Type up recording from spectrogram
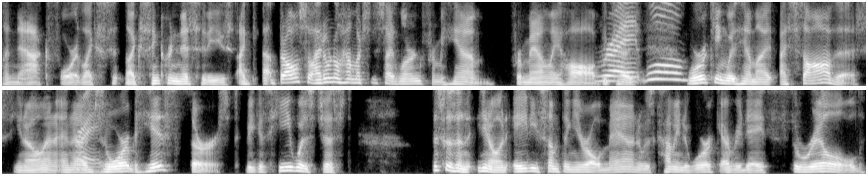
a knack for it, like like synchronicities. I but also I don't know how much of this I learned from him from Manly Hall because right. Well, working with him, I, I saw this, you know, and, and I absorbed his thirst because he was just this was an you know an 80 something year old man who was coming to work every day thrilled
